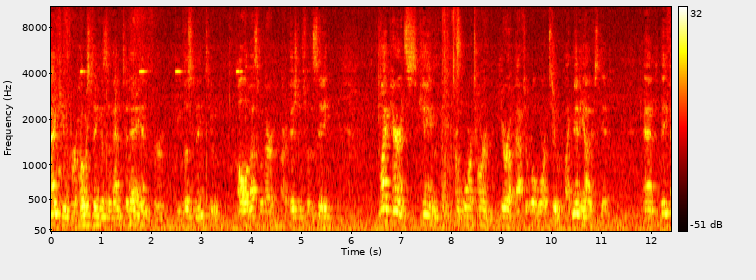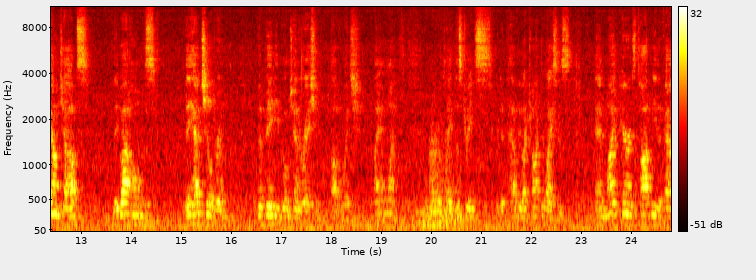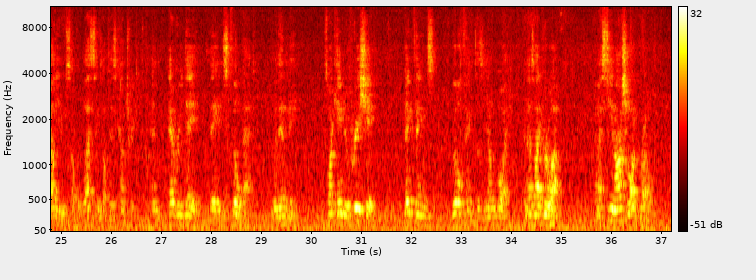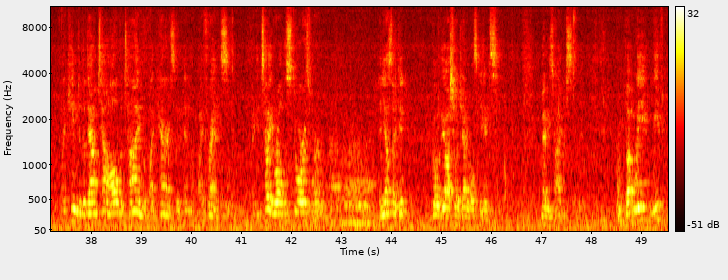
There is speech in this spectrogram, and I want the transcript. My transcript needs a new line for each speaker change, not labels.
thank you for hosting this event today and for you listening to all of us with our, our visions for the city. My parents came from war-torn Europe after World War II, like many others did. And they found jobs, they bought homes, they had children, the baby boom generation, of which I am one. We played in the streets, we didn't have the electronic devices, and my parents taught me the values of the blessings of this country. And every day they instilled that within me. So I came to appreciate big things, little things as a young boy, and as I grew up. And I seen Oshawa grow. I came to the downtown all the time with my parents and, and my friends. I can tell you where all the stores were. And yes, I did go to the Oshawa Generals games many times. But we, we've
